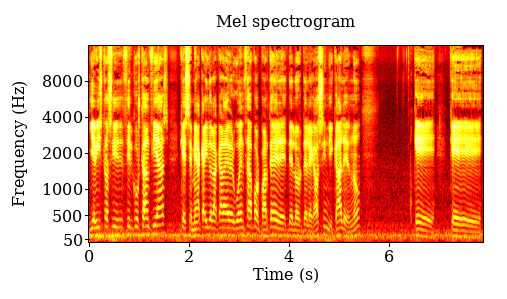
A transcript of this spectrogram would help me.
Y he visto circunstancias que se me ha caído la cara de vergüenza por parte de, los delegados sindicales, ¿no? Que, que,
